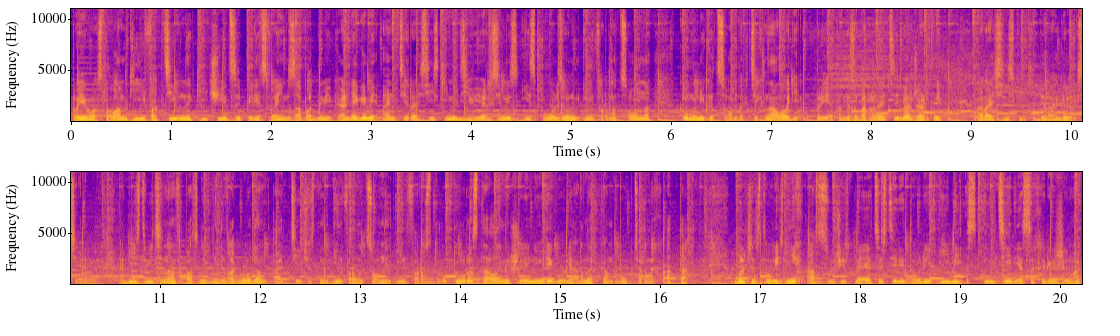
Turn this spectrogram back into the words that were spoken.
По его словам, Киев активно кичится перед своими западными коллегами антироссийскими диверсиями с использованием информационно-коммуникационных технологий, при этом изображает себя жертвой российской киберагрессии. Действительно, в последние два года отечественная информационная инфраструктура стала мишенью регулярных компьютерных атак. Большинство из них осуществляется с территории или с интересах режима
